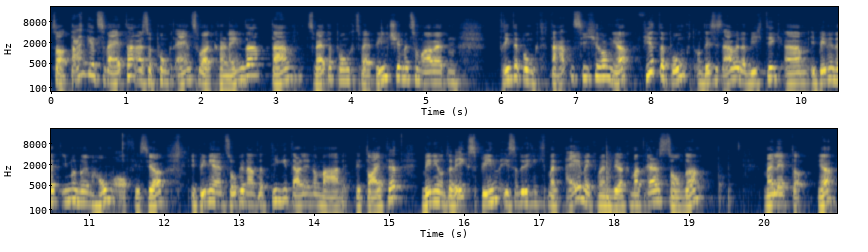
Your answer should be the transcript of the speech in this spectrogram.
so, dann geht's weiter. Also Punkt 1 war Kalender, dann zweiter Punkt, zwei Bildschirme zum Arbeiten. Dritter Punkt, Datensicherung, ja. Vierter Punkt, und das ist auch wieder wichtig, ähm, ich bin ja nicht immer nur im Homeoffice, ja. Ich bin ja ein sogenannter digitaler Nomade. Bedeutet, wenn ich unterwegs bin, ist natürlich nicht mein iMac mein Werkmaterial, sondern mein Laptop, ja.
